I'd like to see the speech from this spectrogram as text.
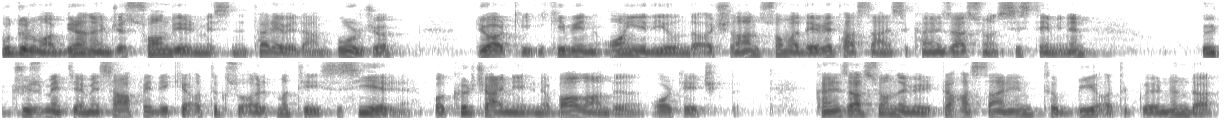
Bu duruma bir an önce son verilmesini talep eden Burcu, diyor ki 2017 yılında açılan Soma Devlet Hastanesi kanalizasyon sisteminin 300 metre mesafedeki atık su arıtma tesisi yerine Bakırçay Nehri'ne bağlandığı ortaya çıktı. Kanalizasyonla birlikte hastanenin tıbbi atıklarının da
